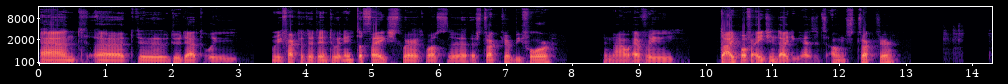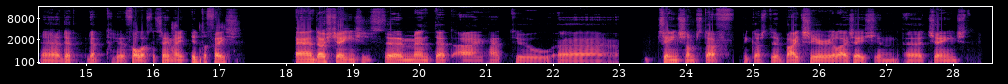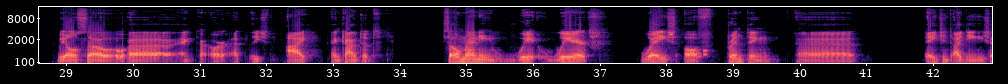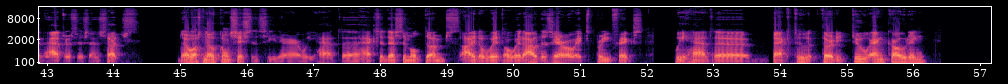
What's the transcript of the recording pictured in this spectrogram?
and uh, to do that, we refactored it into an interface where it was uh, a structure before, and now every type of agent ID has its own structure uh, that that uh, follows the same interface. And those changes uh, meant that I had to change some stuff because the byte serialization uh, changed. We also, uh, or at least I encountered so many we- weird ways of printing uh, agent IDs and addresses and such. There was no consistency there. We had uh, hexadecimal dumps either with or without a 0x prefix. We had uh, back to 32 encoding,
